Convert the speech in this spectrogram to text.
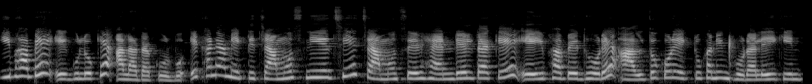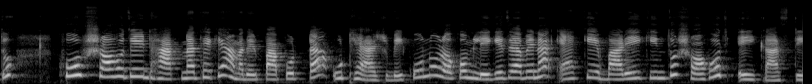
কীভাবে? এগুলোকে আলাদা করব। এখানে আমি একটি চামচ নিয়েছি। চামচের হ্যান্ডেলটাকে এইভাবে ধরে আলতো করে একটুখানি ঘোরালেই কিন্তু খুব সহজেই ঢাকনা থেকে আমাদের পাপড়টা উঠে আসবে। কোনো রকম লেগে যাবে না, একেবারেই কিন্তু সহজ এই কাজটি।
